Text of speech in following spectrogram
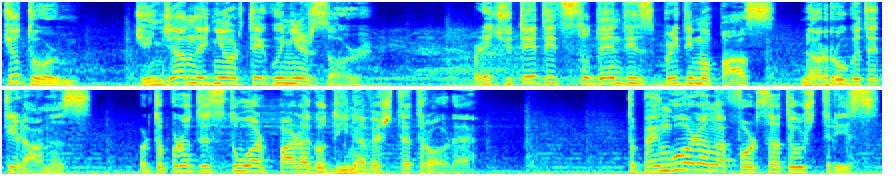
Kjo turmë, që i ngjante një orteku njerëzor, prej Qytetit Studenti zbriti më pas në rrugët e Tiranës për të protestuar para godinave shtetërore. Të penguara nga forcat e ushtrisë,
